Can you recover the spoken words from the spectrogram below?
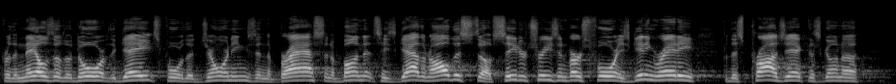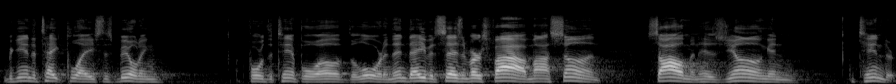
for the nails of the door of the gates, for the joinings and the brass in abundance. He's gathering all this stuff. Cedar trees in verse 4. He's getting ready for this project that's going to begin to take place, this building for the temple of the Lord. And then David says in verse 5, My son Solomon is young and tender.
